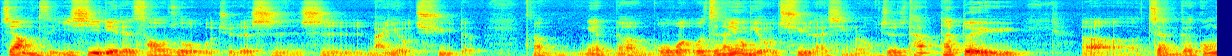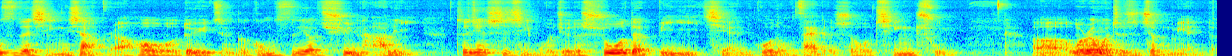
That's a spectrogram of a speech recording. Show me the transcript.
这样子一系列的操作，我觉得是是蛮有趣的。嗯，那呃，我我只能用有趣来形容，就是他他对于。呃，整个公司的形象，然后对于整个公司要去哪里这件事情，我觉得说的比以前郭董在的时候清楚。呃，我认为这是正面的。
